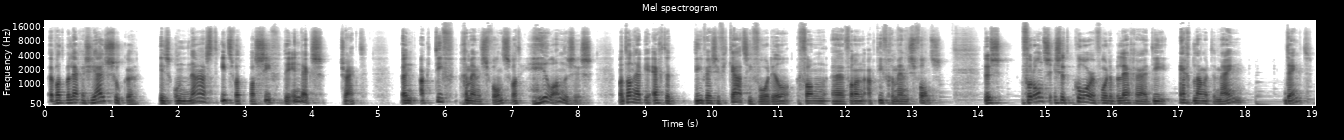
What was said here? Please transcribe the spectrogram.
wat beleggers juist zoeken, is om naast iets wat passief de index trackt, een actief gemanaged fonds, wat heel anders is. Want dan heb je echt het diversificatievoordeel van, uh, van een actief gemanaged fonds. Dus voor ons is het core voor de belegger die echt lange termijn denkt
